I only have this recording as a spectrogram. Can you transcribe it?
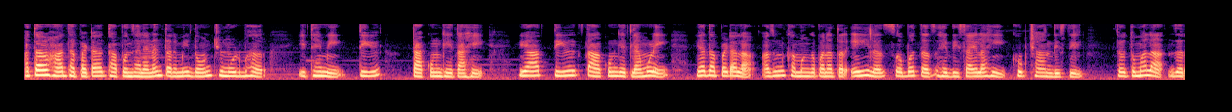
आता हा धपाटा थापून झाल्यानंतर मी दोन चिमूटभर इथे मी तीळ टाकून घेत आहे. या तीळ टाकून घेतल्यामुळे या धपाट्याला अजून खमंगपणा तर येईलच सोबतच हे दिसायलाही खूप छान दिसतील. तर तुम्हाला जर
